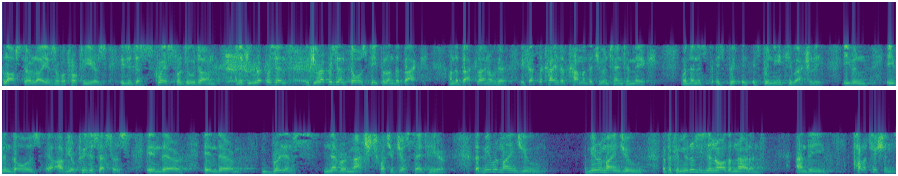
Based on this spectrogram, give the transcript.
lost their lives over 30 years, is a disgraceful do down. And if you represent, if you represent those people on the back, on the back line over there, if that's the kind of comment that you intend to make, well then it's, it's, it's beneath you actually. Even, even those of your predecessors in their, in their brilliance never matched what you've just said here. Let me remind you let me remind you that the communities in Northern Ireland and the politicians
